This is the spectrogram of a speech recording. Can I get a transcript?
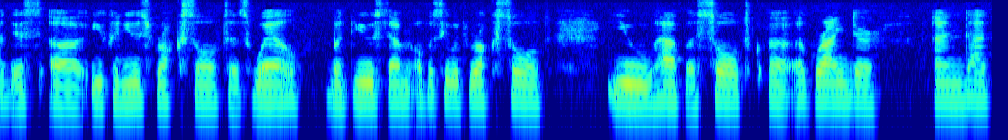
Uh, this uh, you can use rock salt as well, but use them obviously with rock salt. You have a salt uh, a grinder and that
